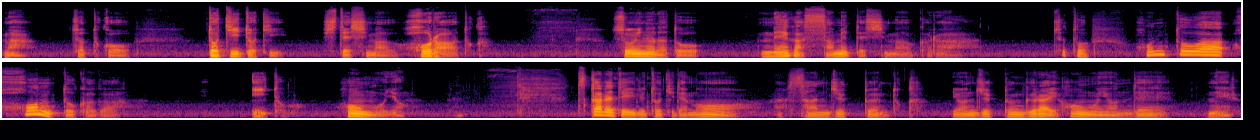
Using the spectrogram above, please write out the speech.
まあちょっとこうドキドキしてしまうホラーとかそういうのだと目が覚めてしまうからちょっと本当は本とかがいいと思う。本を読む。疲れている時でも30分とか40分ぐらい本を読んで寝る。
